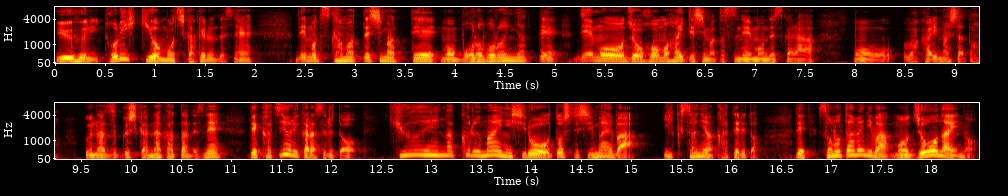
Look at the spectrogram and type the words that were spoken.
いう風に取引を持ちかけるんですね。でも捕まってしまって、もうボロボロになって、で、もう情報も入ってしまったスネーモンですから、もう分かりましたと、うなずくしかなかったんですね。で、勝頼からすると、救援が来る前に城を落としてしまえば、戦には勝てると。で、そのためにはもう城内の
